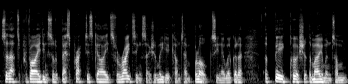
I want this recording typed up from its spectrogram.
So that's providing sort of best practice guides for writing social media content, blogs. You know, we've got a, a big push at the moment on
